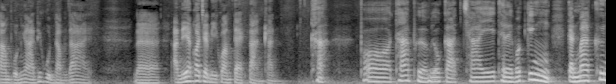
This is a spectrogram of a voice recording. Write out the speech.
ตามผลงานที่คุณทำได้นะอันนี้ก็จะมีความแตกต่างกันค่ะ พอถ้าเผื่อมีโอกาสใช้ teleworking กันมากขึ้น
